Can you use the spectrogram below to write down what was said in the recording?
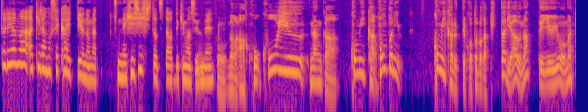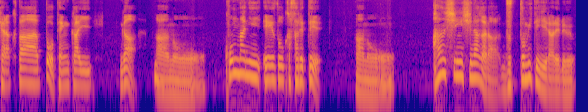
鳥山明の世界っていうのがね、ひしひしと伝わってきますよね。そう、だから、あ、こう、こういう、なんか、コミカ、本当に、コミカルって言葉がぴったり合うなっていうようなキャラクターと展開が、うんあの、こんなに映像化されて、あの、安心しながらずっと見ていられる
